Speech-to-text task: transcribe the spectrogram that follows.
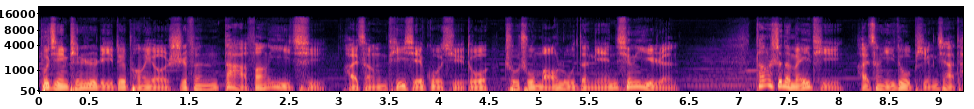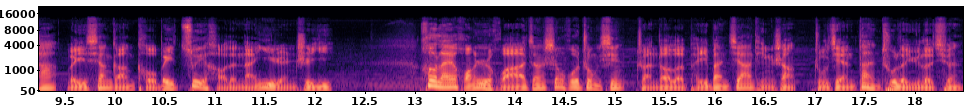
不仅平日里对朋友十分大方义气，还曾提携过许多初出茅庐的年轻艺人。当时的媒体还曾一度评价他为香港口碑最好的男艺人之一。后来，黄日华将生活重心转到了陪伴家庭上，逐渐淡出了娱乐圈。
